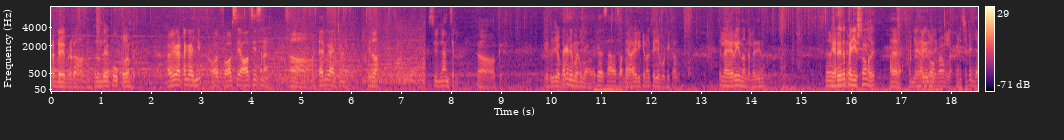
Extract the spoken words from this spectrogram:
റെഡ് ഹൈബ്രിഡ് ആ. അതെന്ത് പൂക്കളുണ്ട്. ഒരു ഘട്ടം കഴിഞ്ഞു. ഓൾ സീസണാണ് ആ. ടൈം കായ്ച്ചുകൊണ്ട് ഇതാ. സുരിനാം ചെറി ആ ഓക്കെ. ഇത് ആയിരിക്കണൊക്കെ ജബൂട്ടിക്കാബ് ലെയർ ചെയ്യുന്നുണ്ടല്ലോ ഇതിന്. ലെയർ ചെയ്ത് പരീക്ഷണമാണ് അത്? അതെ ലെയർ ചെയ്ത് നോക്കണമല്ലോ പിടിച്ചിട്ടില്ല.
